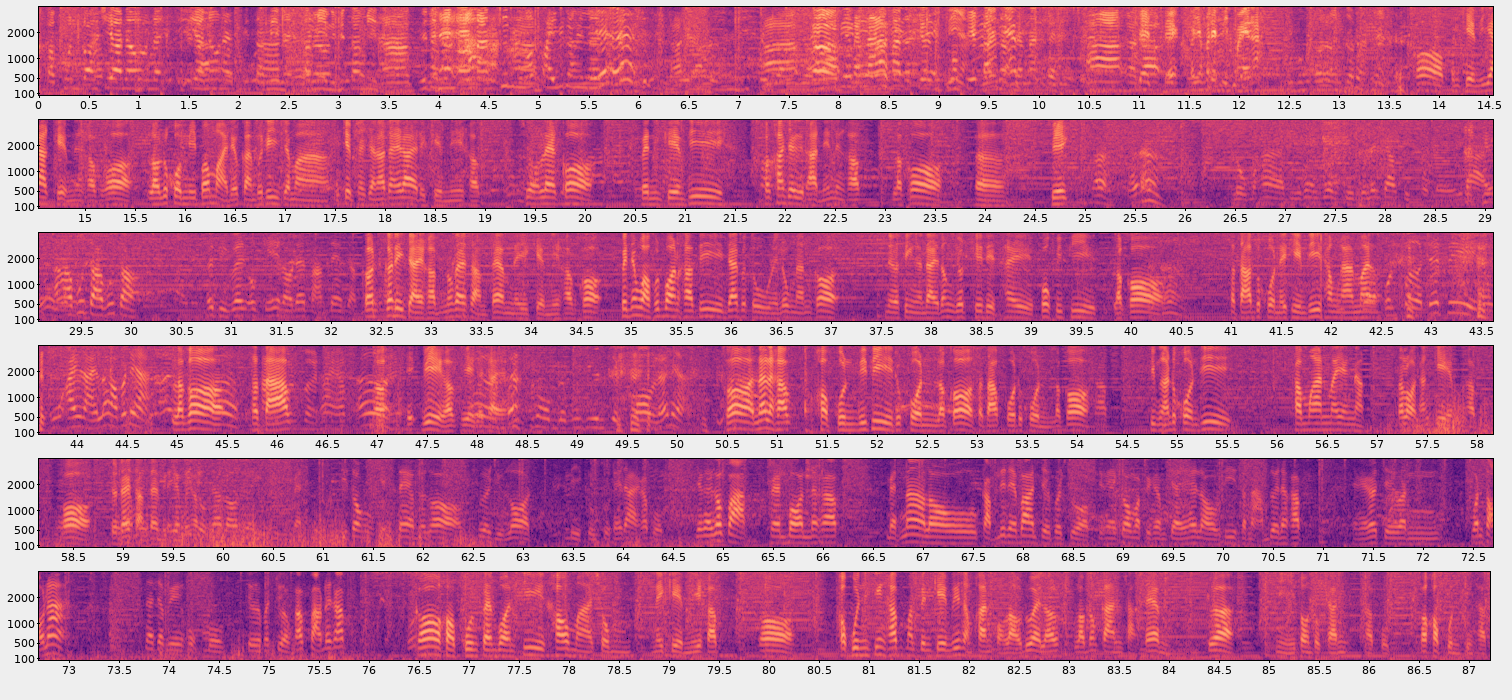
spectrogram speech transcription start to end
ขอบคุณกองเชียร์เนานะเชียร์เนานะวิตามินวิตามินวิตามินวิตามินไอมันขึ้นรถไปวิตามินเลยก็แบบน้ำมาจะเจอพี่ติ๊กนะอ่เด็กเด็กเขายังไม่ได้ปิดไมค์นะ ก็เป็นเกมที่ยากเกมนะครับก็เราทุกคนมีเป้าหมายเดียวกันเพื่อที่จะมาเก็บชัยชนะได้ให้ได้ในเกมนี้ครับช่วงแรกก็เป็นเกมที่ค่อนข้างจะอึดอัดนิดนึงครับ แล้วก็เอ่เบรก ลงมา5นาทีแม่งแย่งคืนไปเล่น90คนเลยไม่ได้เอาพูดต่อพูดต่อเอ้ยถือว่าโอเคเราได้3แต้มจากก็ก็ดีใจครับต้องได้ 3 แต้มในเกมนี้ครับ ก็เป็นจังหวะฟุตบอลครับที่ได้ประตูในลูกนั้นก็เหนือสิ่งอื่นใดต้องยกเครดิตให้พวกพี่ๆ แล้วก็สตาฟทุกคนในทีมที่ทำงานมา คนเปิดได้สิกูไอหลายรอบปะเนี่ยแล้วก็สตาฟเปิดให้ครับ เอเอ่ออเอ่อพี่เอกครับพี่เอกชัยครับชมเลยกูยืนเจ็บคอหมดแล้วเนี่ย ก็นั่นแหละครับ ขอบคุณพี่ๆทุกคนแล้วก็สตาฟโค้ชทุกคน แล้วก็ครับ ทีมงานทุกคนที่ ทำงานมาอย่างหนักตลอดทั้งเกมครับ ก็จนได้สามแต้มในเกยัมงไม่นี้คจรับบนะเราเหลืออีกหนึ่งแมตช์ที่ต้องเก็บแต้มแล้วก็เพื่ออยู่รอดลีกสูงสุดให้ได้ครับผมยังไงก็ฝากแฟนบอลนะครับ แมตช์หน้าเรากลับเล่นในบ้านเจอประจวบยังไงก็มาเป็นกำลังใจให้เราที่สนามด้วยนะครับยังไงก็เจอวันวันเสาร์หน้า น่าจะเป็น6โมงเจอประจวบครับฝากด้วยครับ ก็ขอบคุณแฟนบอลที่เข้ามาชมในเกมนี้ครับ ก็ขอบคุณจริงๆครับ มันเป็นเกมที่สำคัญของเราด้วยแล้วเราต้องการสามแต้มเพื่อ หนีโซนตกชั้นครับผมก็ขอบคุณจริงครับ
